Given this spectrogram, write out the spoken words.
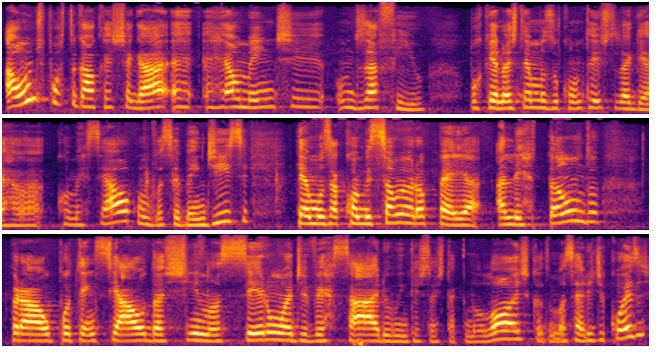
aonde Portugal quer chegar é, é realmente um desafio, porque nós temos o contexto da guerra comercial, como você bem disse, temos a Comissão Europeia alertando para o potencial da China ser um adversário em questões tecnológicas, uma série de coisas.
